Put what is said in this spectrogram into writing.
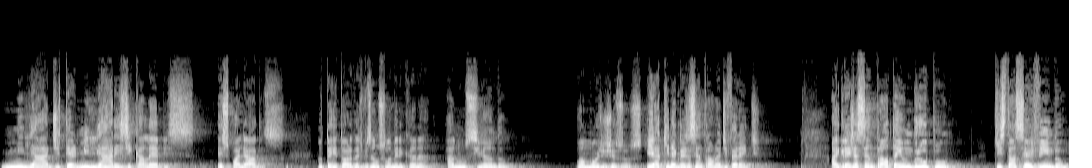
milhares, de ter milhares de Calebes espalhados no território da divisão sul-americana anunciando o amor de Jesus. E aqui na igreja central não é diferente. A igreja central tem um grupo que está servindo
